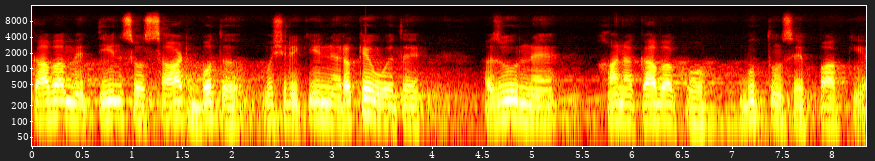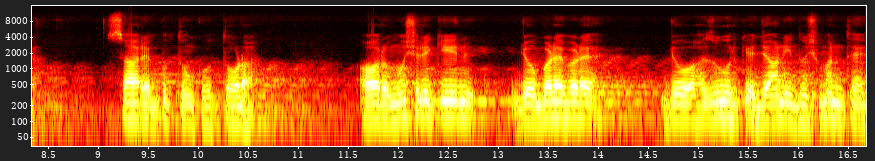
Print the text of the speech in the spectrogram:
کعبہ میں تین سو ساٹھ بت مشرقین نے رکھے ہوئے تھے، حضور نے خانہ کعبہ کو بتوں سے پاک کیا، سارے بتوں کو توڑا۔ اور مشرقین جو بڑے بڑے، جو حضور کے جانی دشمن تھے،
